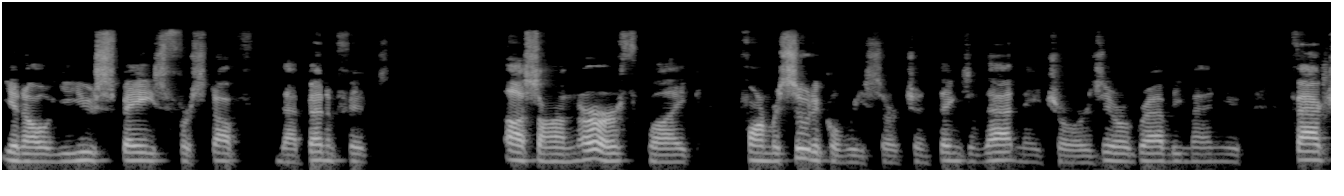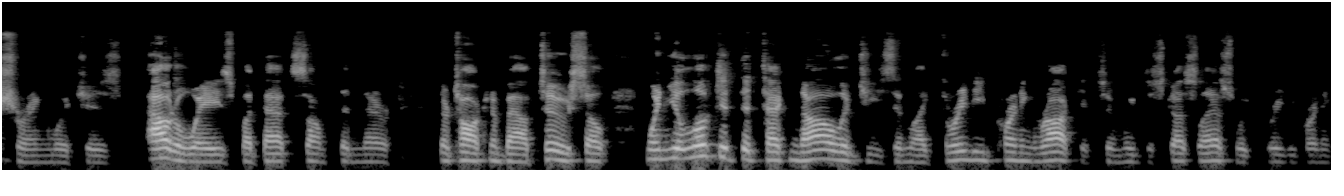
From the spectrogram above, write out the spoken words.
you know you use space for stuff that benefits us on earth like pharmaceutical research and things of that nature or zero gravity manufacturing, which is out of ways, but that's something they're they're talking about too. So when you look at the technologies in like 3D printing rockets, and we discussed last week 3D printing,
